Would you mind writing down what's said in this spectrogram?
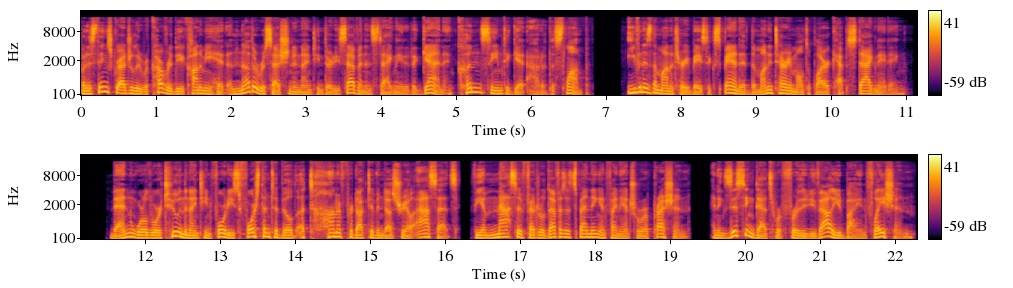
but as things gradually recovered, the economy hit another recession in 1937 and stagnated again and couldn't seem to get out of the slump. Even as the monetary base expanded, the monetary multiplier kept stagnating. Then, World War II in the 1940s forced them to build a ton of productive industrial assets via massive federal deficit spending and financial repression, and existing debts were further devalued by inflation.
